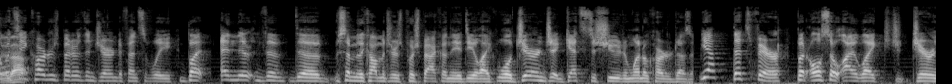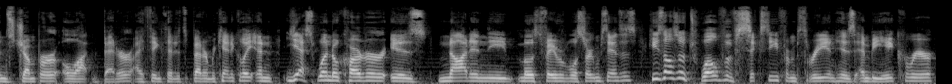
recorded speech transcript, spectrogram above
would say that. Carter's better than Jaren defensively, but and the, the the some of the commenters push back on the idea like, well, Jaren gets to shoot and Wendell Carter doesn't. Yeah, that's fair, but also I like Jaren's jumper a lot better. I think that it's better mechanically, and yes, Wendell Carter is not in the most favorable circumstances. He's also 12 of 60 from three in his NBA career,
